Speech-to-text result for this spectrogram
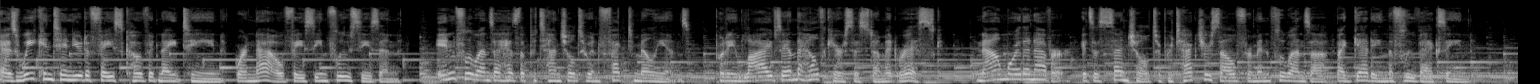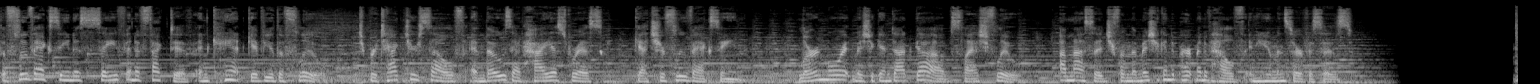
As we continue to face COVID 19, we're now facing flu season. Influenza has the potential to infect millions, putting lives and the healthcare system at risk. Now more than ever, it's essential to protect yourself from influenza by getting the flu vaccine. The flu vaccine is safe and effective and can't give you the flu. To protect yourself and those at highest risk, get your flu vaccine. Learn more at michigan.gov/flu. A message from the Michigan Department of Health and Human Services.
